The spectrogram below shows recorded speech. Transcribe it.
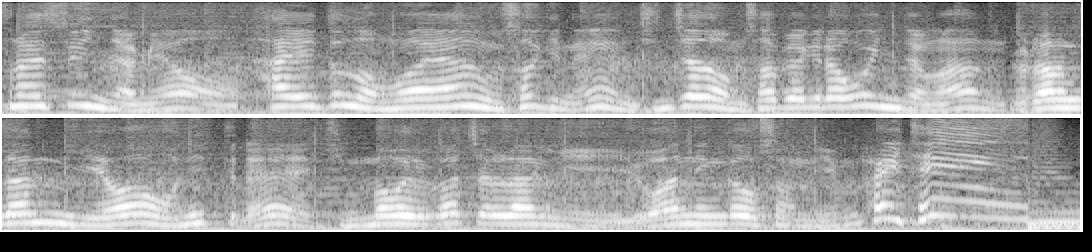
청순할 수 있냐며 하얘도 너무 하얀 우석이는 진짜 넘사벽이라고 인정한 요랑단 미아와 오니들의 김먹을과 짤랑이 요한님과 우석님 파이팅!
